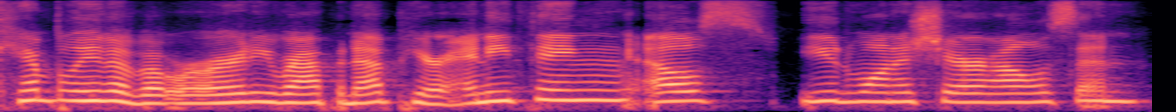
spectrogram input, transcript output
can't believe it but we're already wrapping up here. Anything else you'd want to share allison?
